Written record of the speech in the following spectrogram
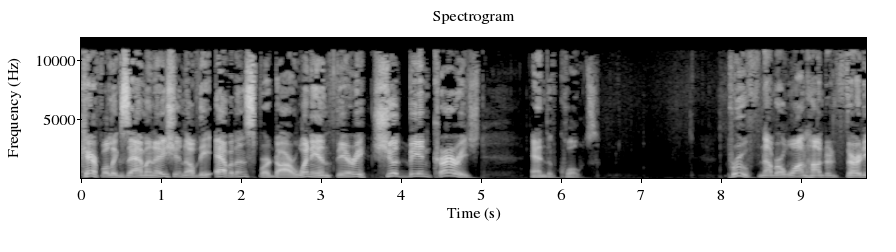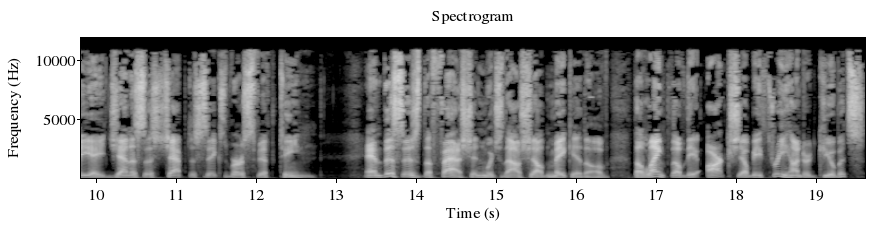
Careful examination of the evidence for Darwinian theory should be encouraged. End of quotes. Proof number 138, Genesis chapter 6, verse 15. And this is the fashion which thou shalt make it of. The length of the ark shall be three hundred cubits,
